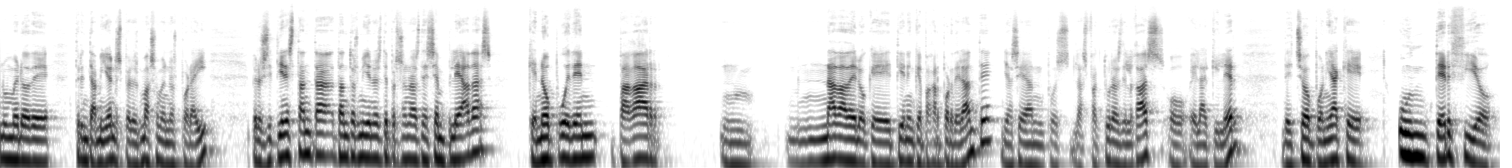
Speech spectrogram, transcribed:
número de 30 millones, pero es más o menos por ahí. Pero si tienes tantos millones de personas desempleadas que no pueden pagar mm, nada de lo que tienen que pagar por delante, ya sean pues, las facturas del gas o el alquiler. De hecho, ponía que un tercio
